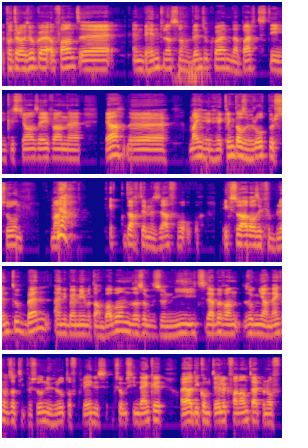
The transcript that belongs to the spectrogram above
Ik vond trouwens ook eh, opvallend, eh, in het begin, toen ze nog blinddoek waren, dat Bart tegen Christian zei van, eh, ja, maar je, je klinkt als een groot persoon. Maar Ja. ik dacht in mezelf, wow, ik zou als ik geblinddoek ben en ik ben met iemand aan het babbelen, dat zou ik zo niet iets hebben van, zou ik niet aan denken of dat die persoon nu groot of klein is. Ik zou misschien denken, oh ja, die komt duidelijk van Antwerpen, of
